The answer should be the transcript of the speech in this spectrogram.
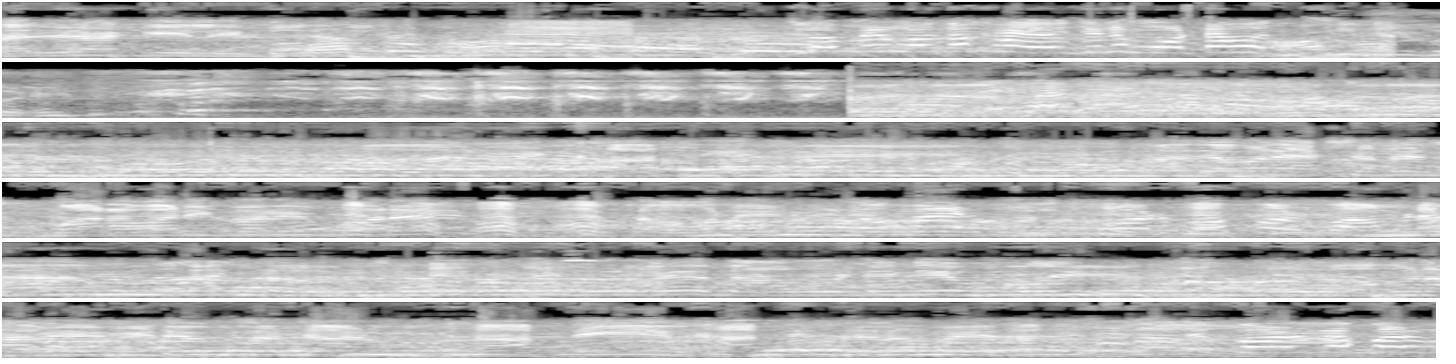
আরে না গেলে হ্যাঁ, জমের মতো খাই ওই জন্য মোটা হচ্ছি যখন একসাথে মারামারি করি পরে তখন করব করব? আমরা হ্যাঁ, করবে না ওটি নিয়ে তখন আমি এই ভিডিওগুলো ছাড়বো খাতির খাতির যেন হয়ে জানিস তো করব করব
